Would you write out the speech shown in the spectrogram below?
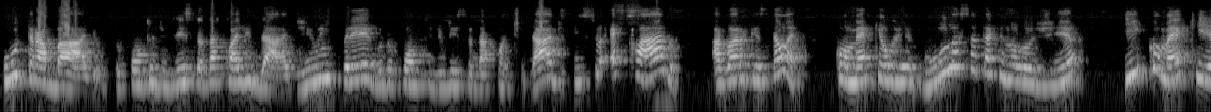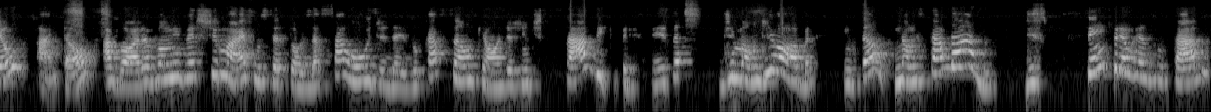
o trabalho do ponto de vista da qualidade e o emprego do ponto de vista da quantidade, isso é claro. Agora a questão é como é que eu regulo essa tecnologia e como é que eu. Ah, então, agora vamos investir mais no setor da saúde, da educação, que é onde a gente sabe que precisa de mão de obra. Então, não está dado. Sempre é o resultado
